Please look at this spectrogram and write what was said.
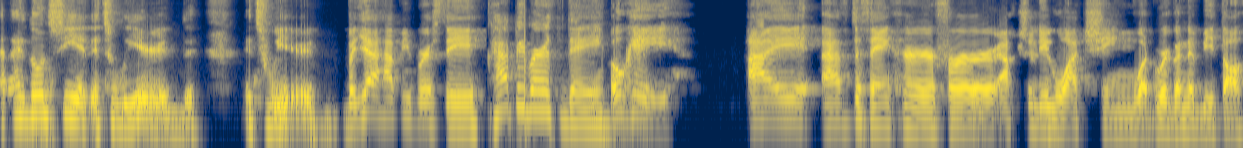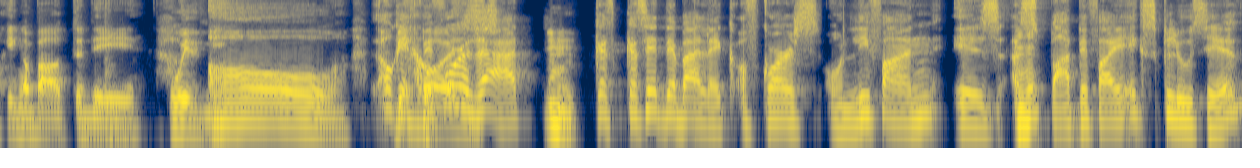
and I don't see it. It's weird. It's weird. But yeah, happy birthday. Happy birthday. Okay. I have to thank her for actually watching what we're going to be talking about today with me. Oh, okay. Before Because- that, Mm. kasi, kasi diba, like, of course, Only Fun is a Mhm. Spotify exclusive.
